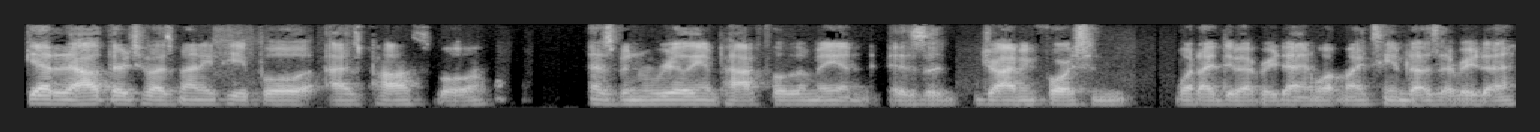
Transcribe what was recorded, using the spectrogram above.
get it out there to as many people as possible has been really impactful to me and is a driving force in what I do every day and what my team does every day.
